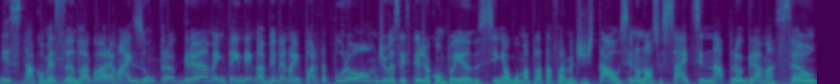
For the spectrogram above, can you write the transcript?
Está começando agora mais um programa Entendendo a Bíblia, não importa por onde você esteja acompanhando, se em alguma plataforma digital, se no nosso site, se na programação.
